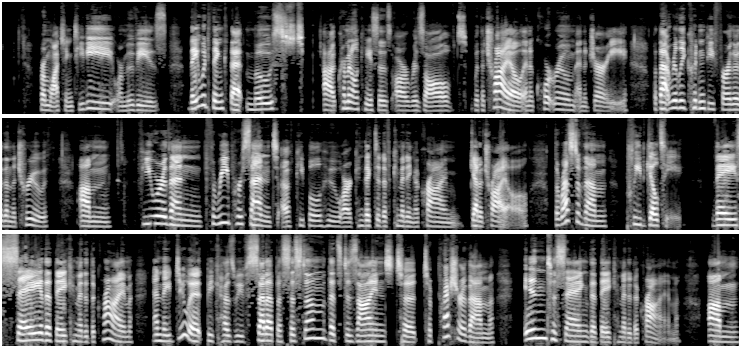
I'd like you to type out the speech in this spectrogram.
from watching TV or movies, they would think that most uh, criminal cases are resolved with a trial in a courtroom and a jury. But that really couldn't be further than the truth. Um, fewer than 3% of people who are convicted of committing a crime get a trial. The rest of them plead guilty. They say that they committed the crime, and they do it because we've set up a system that's designed to, to pressure them into saying that they committed a crime. Um,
